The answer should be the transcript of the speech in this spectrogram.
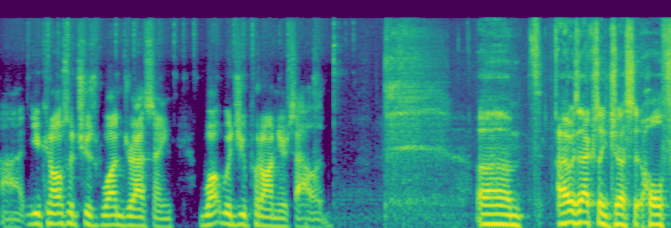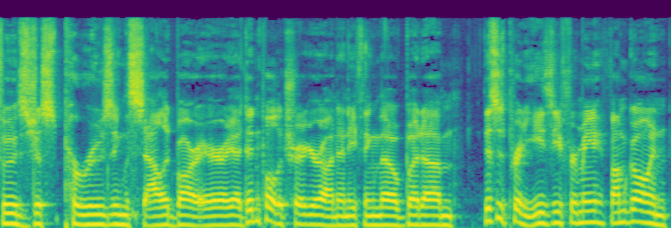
Uh, you can also choose one dressing. What would you put on your salad? Um, I was actually just at Whole Foods, just perusing the salad bar area. I didn't pull the trigger on anything though, but um, this is pretty easy for me. If I'm going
